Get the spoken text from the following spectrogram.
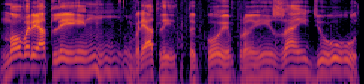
Но вряд ли, вряд ли такое произойдет.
